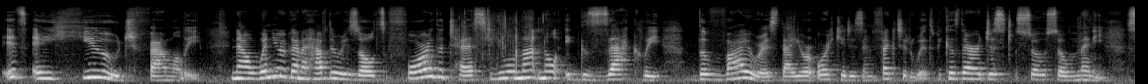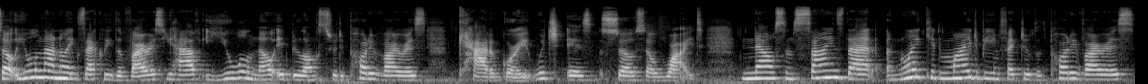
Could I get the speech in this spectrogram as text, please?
It's a huge family. Now, when you're going to have the results for the test, you will not know exactly the virus that your orchid is infected with because there are just so, so many. So you will not know exactly the virus you have. You will know it belongs to the potyvirus category, which is so, so wide. Now, some signs that an orchid might be infected with potyvirus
